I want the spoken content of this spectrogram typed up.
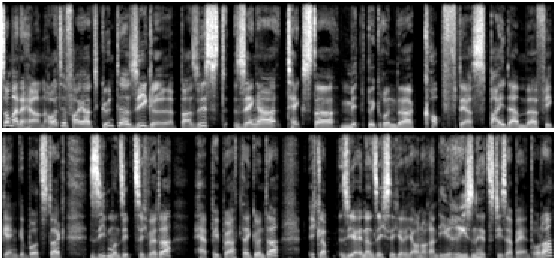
So, meine Herren, heute feiert Günter Siegel, Bassist, Sänger, Texter, Mitbegründer, Kopf der Spider-Murphy-Gang Geburtstag. 77 wird er. Happy Birthday, Günther. Ich glaube, Sie erinnern sich sicherlich auch noch an die Riesenhits dieser Band, oder?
